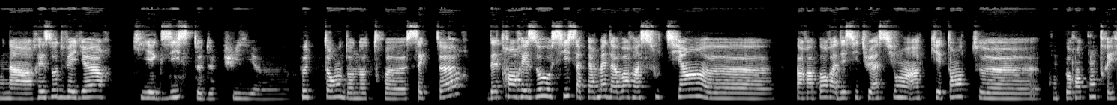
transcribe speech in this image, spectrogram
On a un réseau de veilleurs qui existe depuis euh, peu de temps dans notre euh, secteur. D'être en réseau aussi, ça permet d'avoir un soutien par rapport à des situations inquiétantes qu'on peut rencontrer.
